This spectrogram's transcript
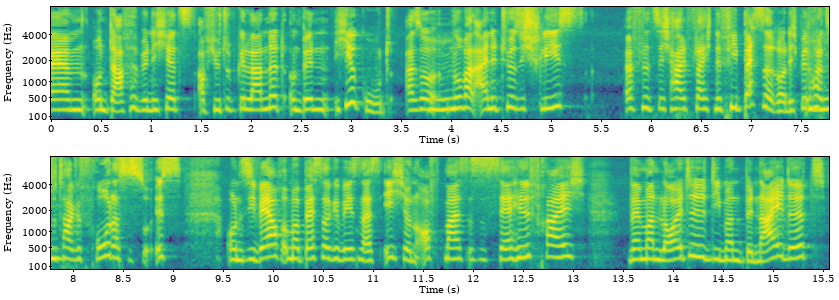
Ähm, und dafür bin ich jetzt auf YouTube gelandet und bin hier gut. Also mhm. nur weil eine Tür sich schließt, öffnet sich halt vielleicht eine viel bessere. Und ich bin mhm. heutzutage froh, dass es so ist. Und sie wäre auch immer besser gewesen als ich. Und oftmals ist es sehr hilfreich, wenn man Leute, die man beneidet,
